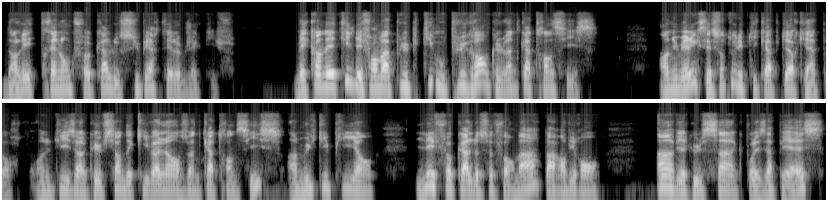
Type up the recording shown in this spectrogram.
dans les très longues focales ou super téléobjectifs. Mais qu'en est-il des formats plus petits ou plus grands que le 24-36 En numérique, c'est surtout les petits capteurs qui importent. On utilise un coefficient d'équivalence 24-36 en multipliant les focales de ce format par environ 1,5 pour les APS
